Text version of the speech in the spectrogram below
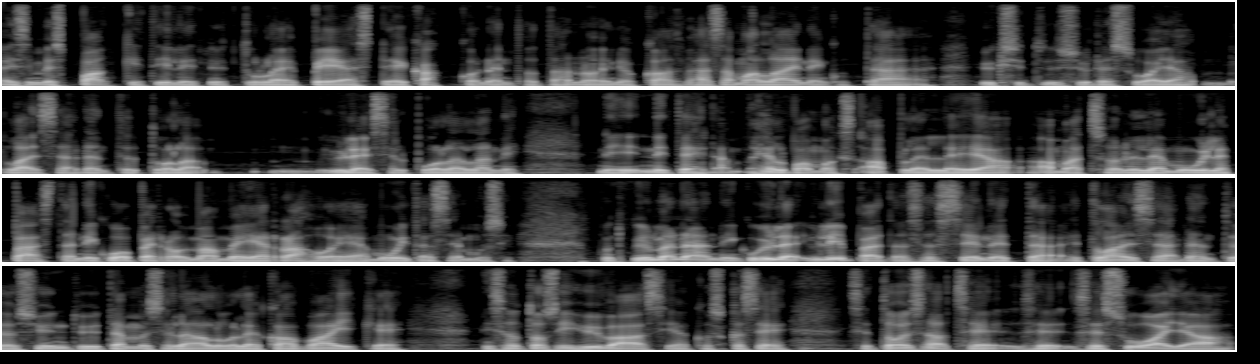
esimerkiksi pankkitilit. Nyt tulee PSD2, tota noin, joka on vähän samanlainen kuin tämä yksityisyyden suoja lainsäädäntö tuolla yleisellä puolella, niin, niin, niin tehdään helpommaksi Applelle ja Amazonille ja muille päästä niin kuin operoimaan meidän rahoja ja muita semmoisia. Mutta kyllä mä näen niin kuin ylipäätänsä sen, että, että lainsäädäntöä syntyy tämmöiselle alueelle, joka on vaikea, niin se on tosi hyvä asia, koska se, se toisaalta se, se, se suojaa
